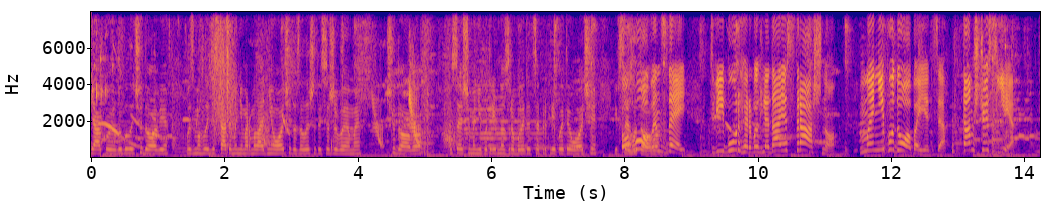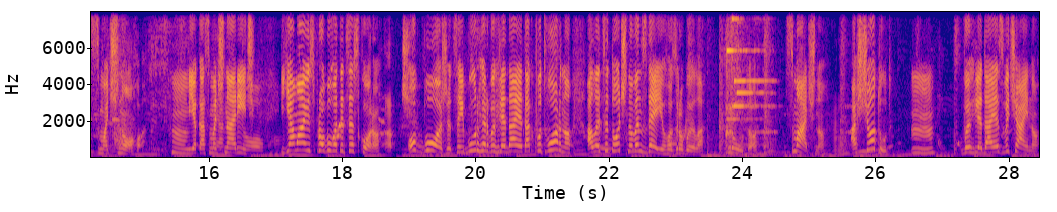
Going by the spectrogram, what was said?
Дякую, ви були чудові. Ви змогли дістати мені мармеладні очі та залишитися живими. Чудово. Усе, що мені потрібно зробити, це прикріпити очі, і все Ого, готово. Венздей! Твій бургер виглядає страшно. Мені подобається. Там щось є. Смачного. Хм, яка смачна річ. Я маю спробувати це скоро. О боже, цей бургер виглядає так потворно, але це точно Венздей його зробила. Круто. Смачно. А що тут? м виглядає звичайно.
